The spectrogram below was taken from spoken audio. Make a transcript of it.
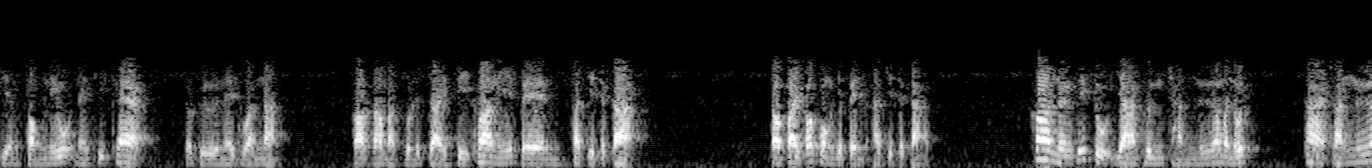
เพียงสองนิ้วในที่แคบก็คือในทวนหนัก ก็ต้องบัตรถุรใจสี่ข้อนี้เป็นสัจจิตกะ ต่อไปก็คงจะเป็นอาจิตกะ ข้อหนึ่งที่ตุยาพึงฉันเนื้อมนุษย์ ถ้าฉันเนื้อ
